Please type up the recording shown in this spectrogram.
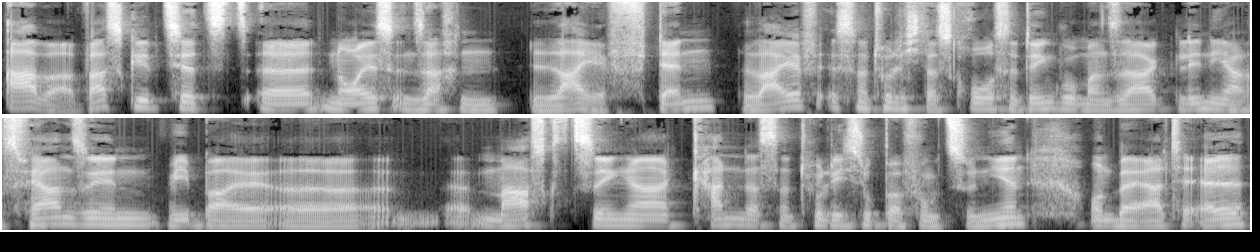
aber was gibt's jetzt äh, Neues in Sachen Live? Denn Live ist natürlich das große Ding, wo man sagt, lineares Fernsehen, wie bei äh, äh Masked Singer, kann das natürlich super funktionieren. Und bei RTL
